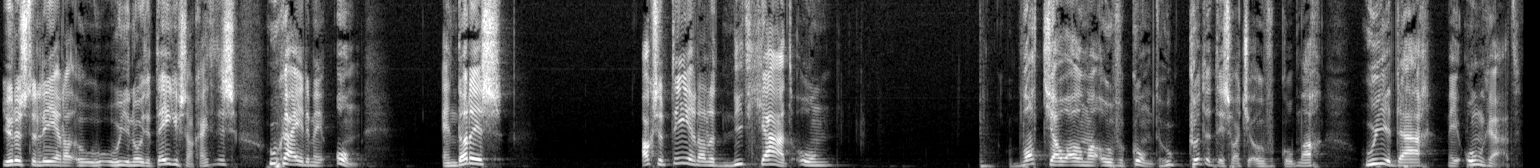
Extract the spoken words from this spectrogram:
je dus te leren dat, hoe, je nooit een tegenslag krijgt. Het is, hoe ga je ermee om? En dat is accepteren dat het niet gaat om wat jou allemaal overkomt. Hoe kut het is wat je overkomt, maar hoe je daarmee omgaat.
